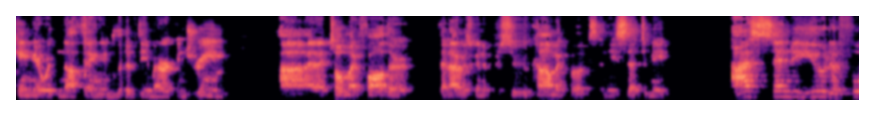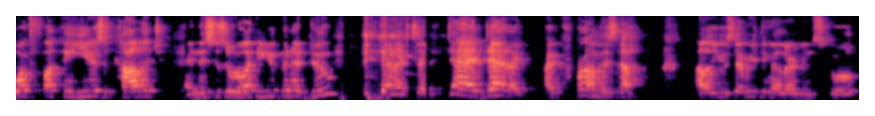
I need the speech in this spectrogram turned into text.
came here with nothing and lived the American dream. Uh, and I told my father that I was going to pursue comic books, and he said to me, "I send you to four fucking years of college, and this is what are you're going to do?" and I said, "Dad, Dad, I, I promise I'll, I'll use everything I learned in school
